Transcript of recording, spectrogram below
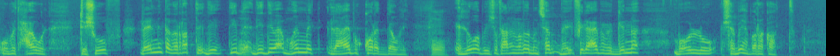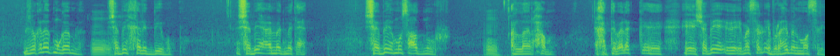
وبتحاول تشوف لأن انت جربت دي دي بقى- دي, دي بقى مهمة لاعب الكرة الدولي. اللي هو بيشوف يعني النهارده بنشم في في الجنة بقول له شبيه بركات. مش بكلمك مجاملة. شبيه خالد بيبو. شبيه عماد متعب. شبيه مسعد نور. الله يرحمه. خدت بالك؟ آه، آه، شبيه آه، مثلا إبراهيم المصري.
